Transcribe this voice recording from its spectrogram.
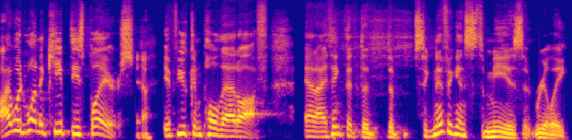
I would want to keep these players yeah. if you can pull that off. And I think that the the significance to me is that really,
